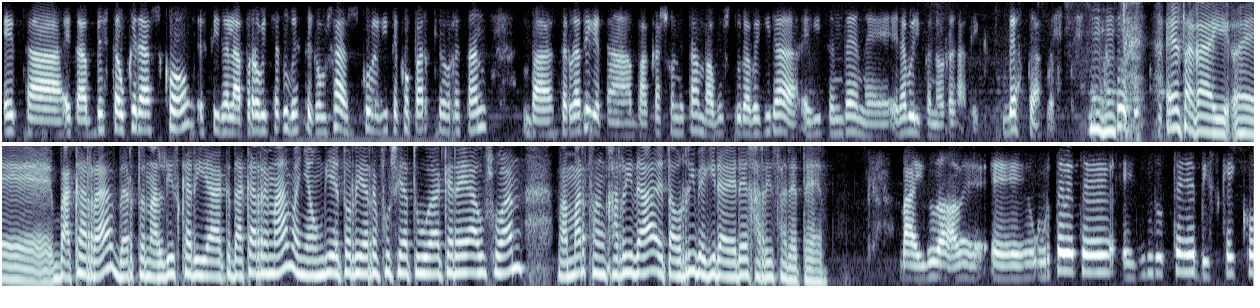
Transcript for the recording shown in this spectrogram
eta eta beste aukera asko, ez direla aprobetxatu beste gauza asko egiteko parke horretan, ba, zergatik eta ba, kaso honetan ba, bustura begira egiten den e, erabilpen horregatik. Besteak beste. ez da gai e, bakarra, Berton aldizkariak dakarrena, baina ongi etorri errefusiatuak ere hausuan, ba, martzan jarri da eta horri begira ere jarri zarete. Bai, duda gabe, e, urte bete egin dute bizkaiko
